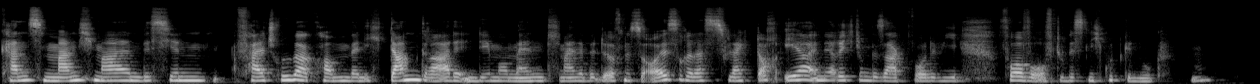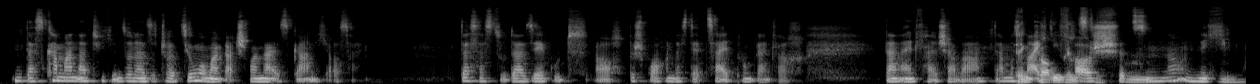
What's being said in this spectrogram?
kann es manchmal ein bisschen falsch rüberkommen, wenn ich dann gerade in dem Moment meine Bedürfnisse äußere, dass es vielleicht doch eher in der Richtung gesagt wurde wie Vorwurf, du bist nicht gut genug. Ne? Und das kann man natürlich in so einer Situation, wo man gerade schwanger ist, gar nicht aushalten das hast du da sehr gut auch besprochen, dass der Zeitpunkt einfach dann ein falscher war. Da muss Denk man eigentlich die Frau schützen mhm. ne, und nicht. Mhm.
